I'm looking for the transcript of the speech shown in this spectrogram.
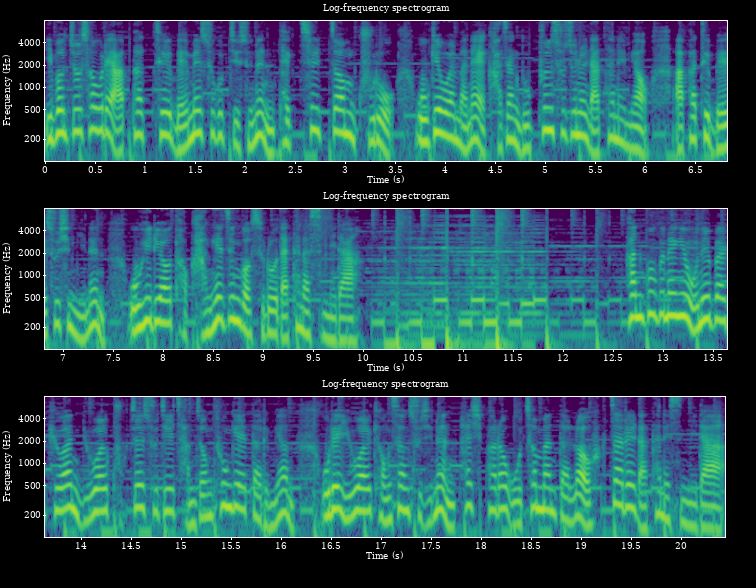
이번 주 서울의 아파트 매매 수급 지수는 107.9로 5개월 만에 가장 높은 수준을 나타내며 아파트 매수 심리는 오히려 더 강해진 것으로 나타났습니다. 한국은행이 오늘 발표한 6월 국제수지 잠정 통계에 따르면 올해 6월 경상수지는 88억 5천만 달러 흑자를 나타냈습니다.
